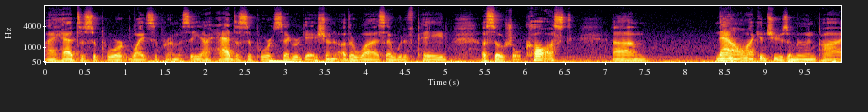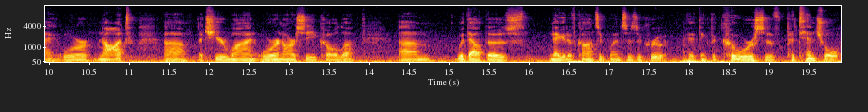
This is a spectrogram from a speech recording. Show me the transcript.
I had to support white supremacy. I had to support segregation. Otherwise, I would have paid a social cost. Um, now I can choose a moon pie or not, uh, a cheerwine or an RC cola, um, without those negative consequences accruing. I think the coercive potential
